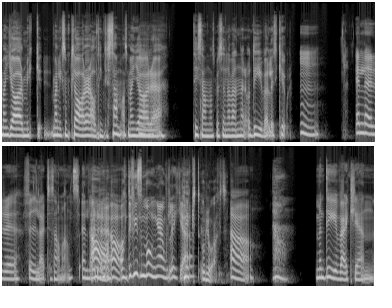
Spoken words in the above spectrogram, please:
man gör mycket, man liksom klarar allting tillsammans. Man gör Mm. det tillsammans med sina vänner och det är väldigt kul. Eller eh, failar tillsammans. Eller, Ja. ja. det finns många olika. Högt och lågt. Ja. Men det är verkligen...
